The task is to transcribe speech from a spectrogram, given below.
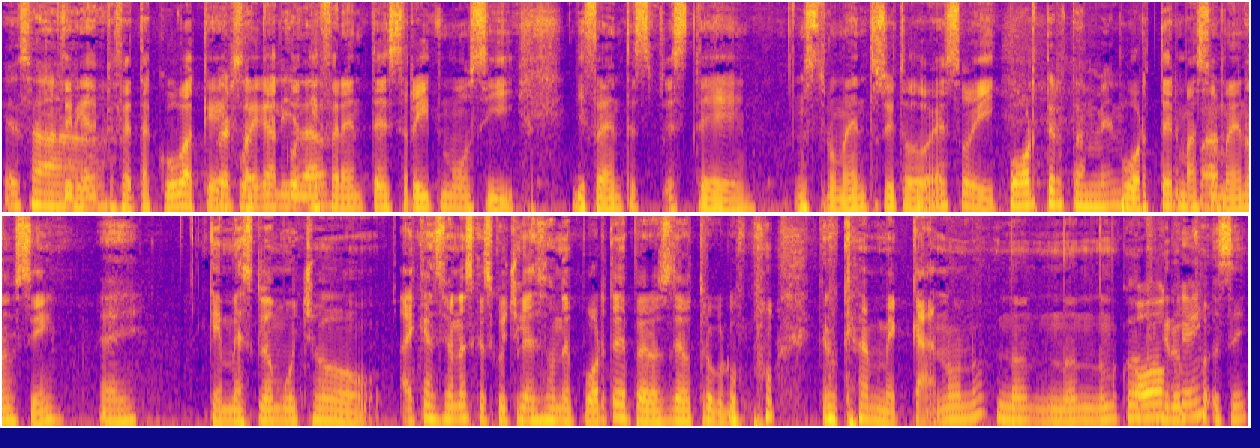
esa sería Café Tacuba que juega con diferentes ritmos y diferentes este instrumentos y todo eso. Y Porter también. Porter más o menos, sí. Ey. Que mezcló mucho. Hay canciones que escucho que son de Porter, pero es de otro grupo. Creo que era Mecano, ¿no? No, no, no me acuerdo Oh, qué grupo. Sí.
